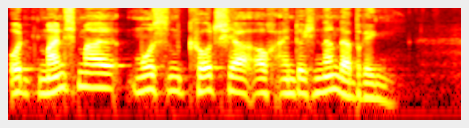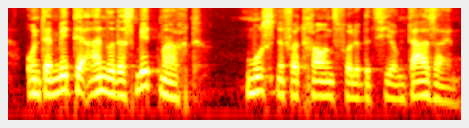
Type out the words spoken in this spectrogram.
Und manchmal muss ein Coach ja auch ein Durcheinander bringen. Und damit der andere das mitmacht, muss eine vertrauensvolle Beziehung da sein.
